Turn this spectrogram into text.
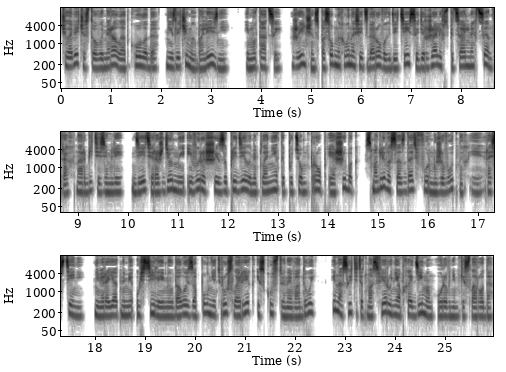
человечество вымирало от голода, неизлечимых болезней и мутаций. Женщин, способных выносить здоровых детей, содержали в специальных центрах на орбите Земли. Дети, рожденные и выросшие за пределами планеты путем проб и ошибок, смогли воссоздать формы животных и растений. Невероятными усилиями удалось заполнить русло рек искусственной водой и насытить атмосферу необходимым уровнем кислорода.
